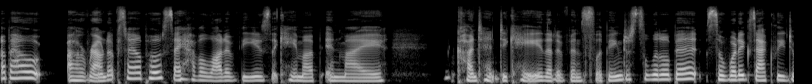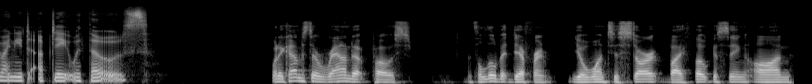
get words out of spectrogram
about uh, roundup style posts? I have a lot of these that came up in my content decay that have been slipping just a little bit. So, what exactly do I need to update with those? When it comes to roundup posts, it's a little bit different. You'll want to start by focusing on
